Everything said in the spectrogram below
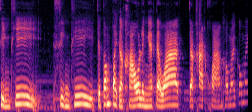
สิ่งที่สิ่งที่จะต้องไปกับเขาอะไรเงี้ย แต่ว่าจะขาดขวางเขาไหมก็ไม่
